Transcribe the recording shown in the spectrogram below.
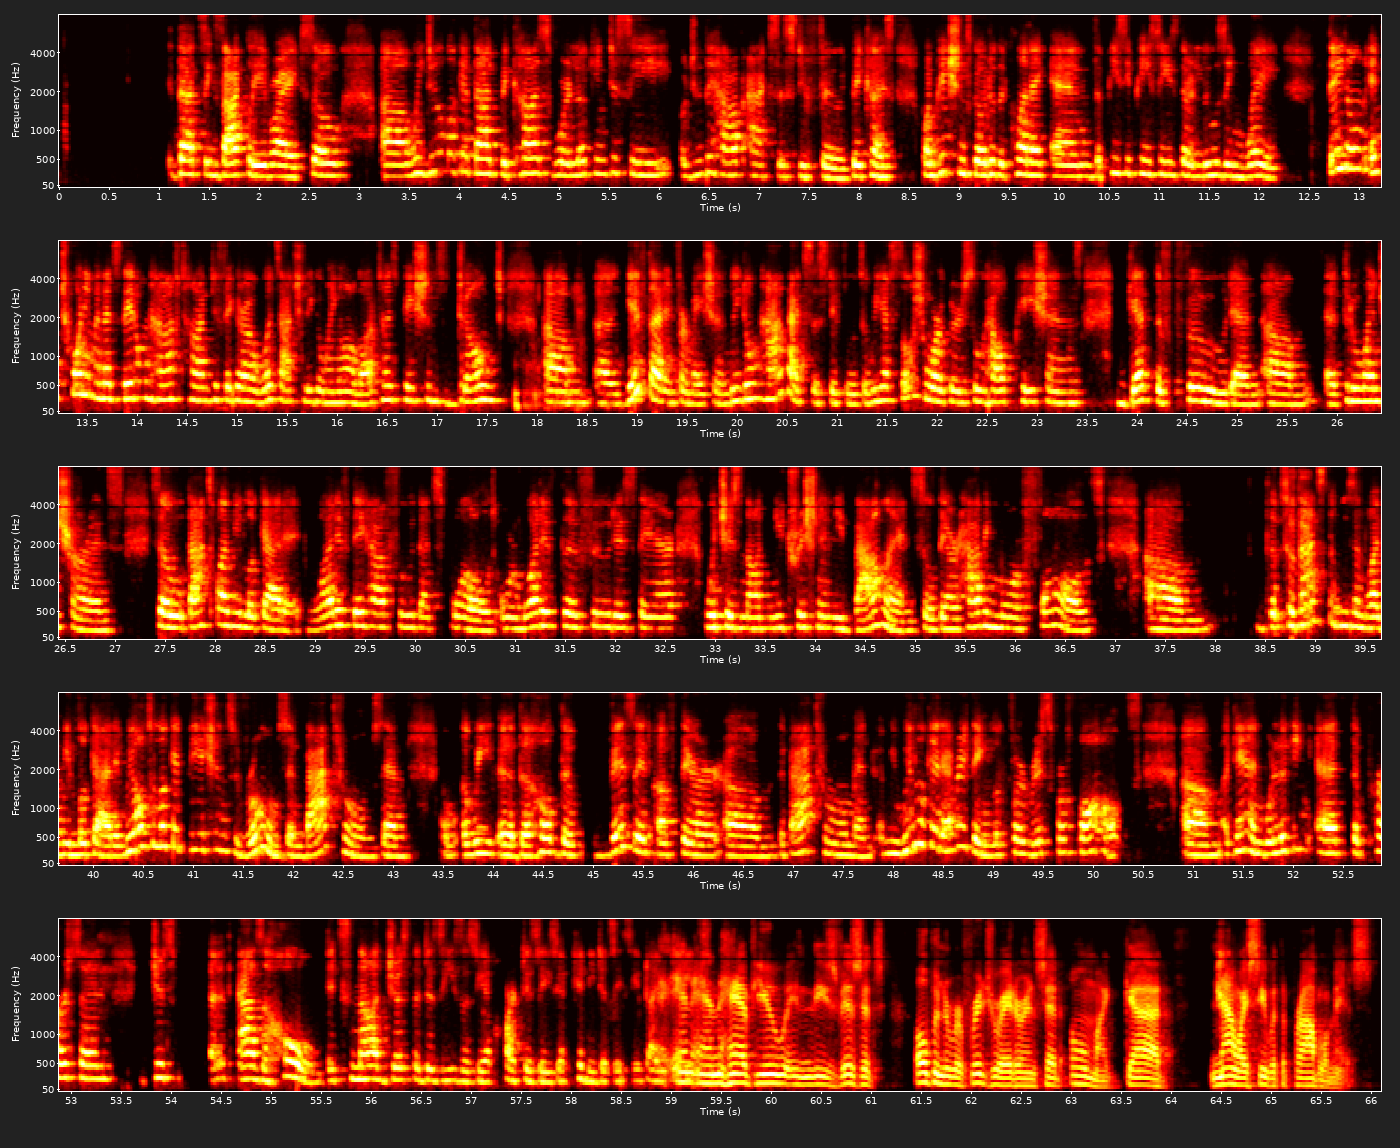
That's exactly right. So uh, we do look at that because we're looking to see do they have access to food? Because when patients go to the clinic and the PCP sees they're losing weight, they don't in 20 minutes they don't have time to figure out what's actually going on. A lot of times patients don't um, uh, give that information. We don't have access to food. So we have social workers who help patients get the food and um, uh, through insurance. So that's why we look at it. What if they have food that's spoiled? Or what if the food is there which is not nutritionally balanced? So they're having more falls um, the, so that's the reason why we look at it. We also look at patients' rooms and bathrooms, and uh, we uh, the hope the visit of their um, the bathroom, and I mean we look at everything. Look for risk for falls. Um, again, we're looking at the person just uh, as a whole. It's not just the diseases. You have heart disease, you have kidney disease, you have diabetes. And, and have you in these visits opened a refrigerator and said, oh my God, now I see what the problem is?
